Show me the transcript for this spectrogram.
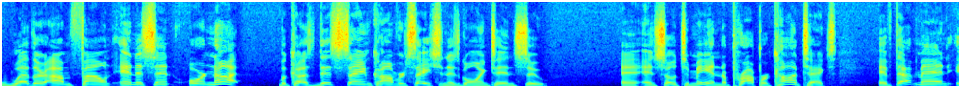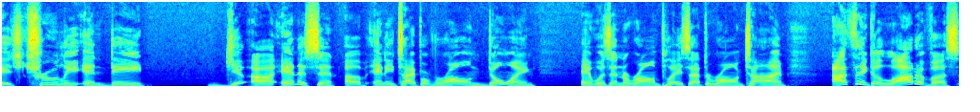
whether I'm found innocent or not, because this same conversation is going to ensue. And, and so, to me, in the proper context, if that man is truly indeed uh, innocent of any type of wrongdoing and was in the wrong place at the wrong time, I think a lot of us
